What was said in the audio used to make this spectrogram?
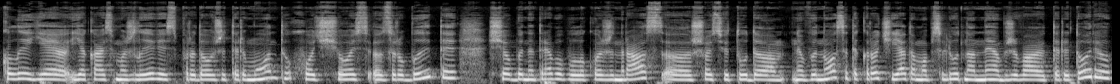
коли є якась можливість продовжити ремонт, хоч щось зробити, щоб не треба було кожен раз щось відтуда виносити. Коротше, я там абсолютно не обживаю територію,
